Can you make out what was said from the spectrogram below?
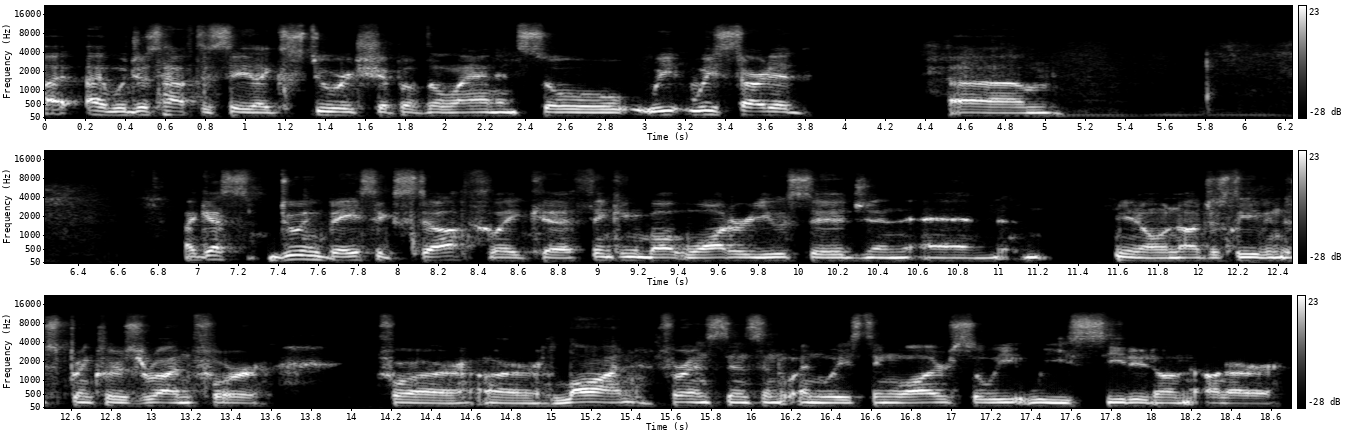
I, I, would just have to say like stewardship of the land. And so we we started. Um, I guess doing basic stuff like uh, thinking about water usage and and you know not just leaving the sprinklers run for for our, our lawn, for instance, and, and, wasting water. So we we seeded on on our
